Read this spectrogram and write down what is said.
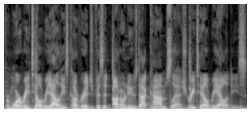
For more retail realities coverage, visit autonews.com slash retail realities.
